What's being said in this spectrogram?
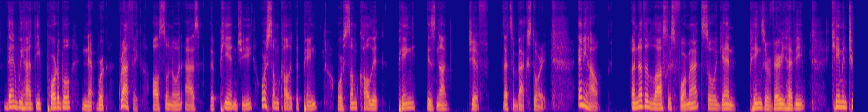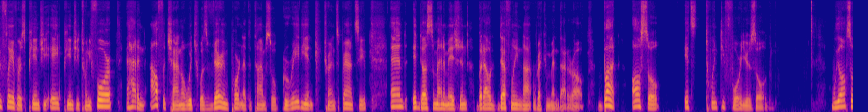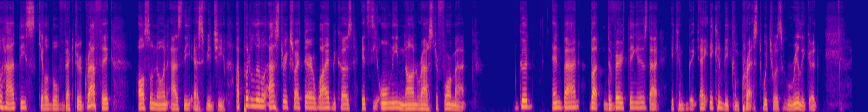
Then we had the portable network graphic, also known as the PNG, or some call it the ping, or some call it ping is not GIF. That's a backstory. Anyhow, another lossless format. So again, pings are very heavy. Came in two flavors, PNG 8, PNG 24. It had an alpha channel, which was very important at the time. So gradient transparency. And it does some animation, but I would definitely not recommend that at all. But also, it's 24 years old. We also had the scalable vector graphic, also known as the SVG. I put a little asterisk right there. Why? Because it's the only non raster format. Good and bad, but the very thing is that it can be eh, it can be compressed, which was really good.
